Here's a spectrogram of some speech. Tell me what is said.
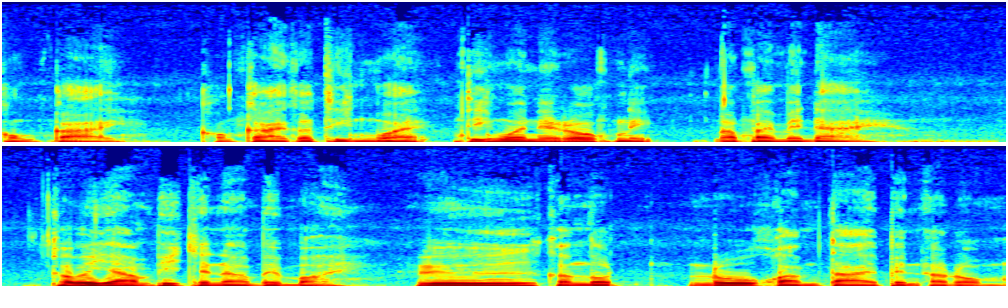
ของกาย ของกายก็ทิ้งไว้ ทิ้งไว้ในโลกนี้เอาไปไม่ได้ ก็พยายามพิจารณาบ่อยๆหรือกำหนดรู้ความตายเป็นอารมณ์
